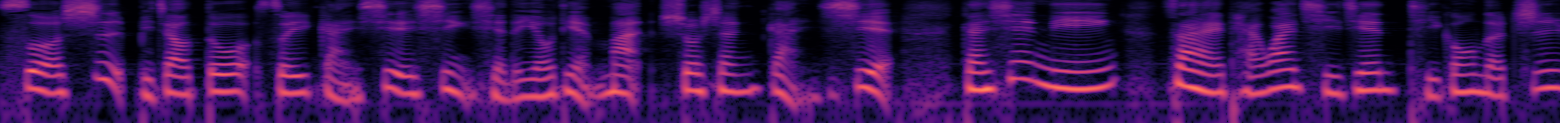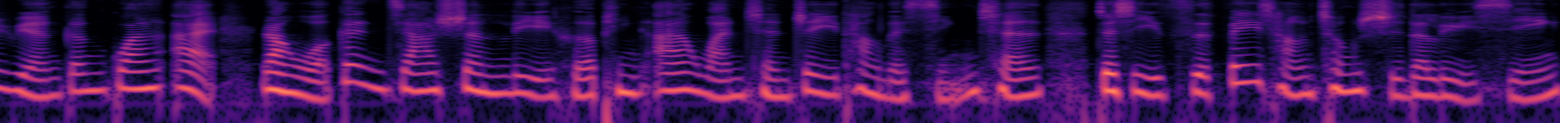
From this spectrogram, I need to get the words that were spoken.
琐事比较多，所以感谢信写的有点慢，说声感谢。”感谢您在台湾期间提供的支援跟关爱，让我更加顺利和平安完成这一趟的行程。这是一次非常充实的旅行，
